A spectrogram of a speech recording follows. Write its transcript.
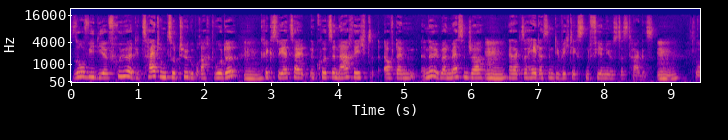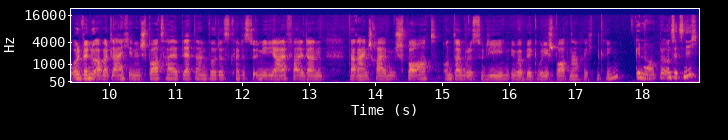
so wie dir früher die Zeitung zur Tür gebracht wurde, mhm. kriegst du jetzt halt eine kurze Nachricht auf deinem, ne, über einen Messenger, mhm. der sagt so, hey, das sind die wichtigsten vier News des Tages. Mhm. So. Und wenn du aber gleich in den Sportteil blättern würdest, könntest du im Idealfall dann da reinschreiben Sport und dann würdest du den Überblick über die Sportnachrichten kriegen? Genau, bei uns jetzt nicht.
